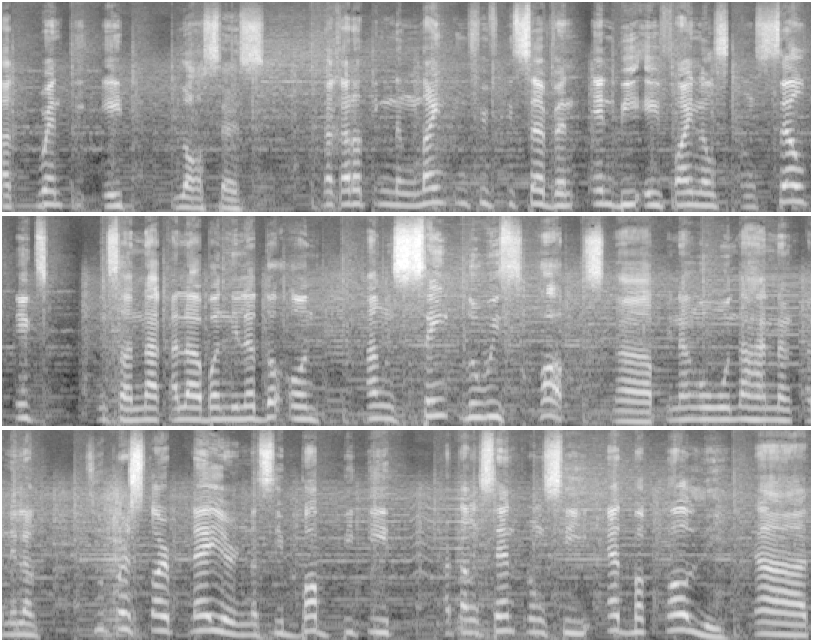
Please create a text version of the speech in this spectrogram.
at 28 losses. Nakarating ng 1957 NBA Finals ang Celtics kung saan nakalaban nila doon ang St. Louis Hawks na pinangungunahan ng kanilang superstar player na si Bob Pettit at ang sentrong si Ed McCauley na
